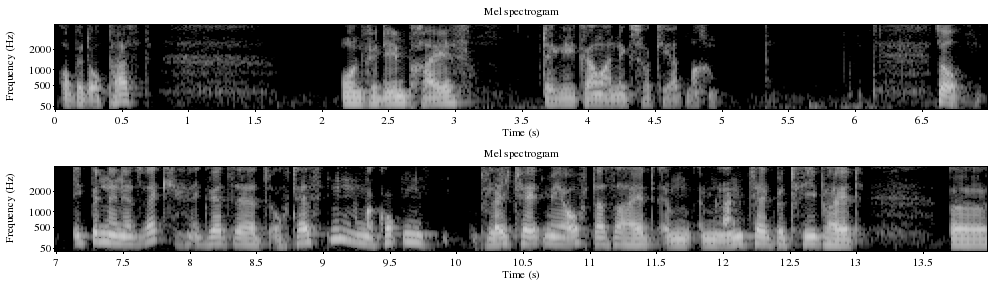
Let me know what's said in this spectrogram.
ob es auch passt. Und für den Preis, denke ich, kann man nichts verkehrt machen. So, ich bin dann jetzt weg. Ich werde es jetzt auch testen. Mal gucken. Vielleicht fällt mir auf, dass er halt im, im Langzeitbetrieb halt äh,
